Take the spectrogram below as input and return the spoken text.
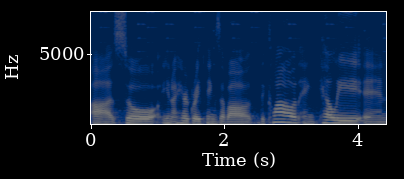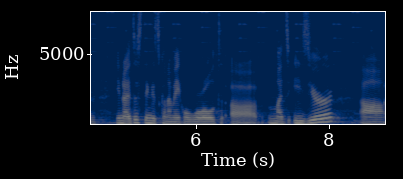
Uh, so, you know, I hear great things about the cloud and Kelle, and, you know, I just think it's going to make our world uh, much easier. Uh,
